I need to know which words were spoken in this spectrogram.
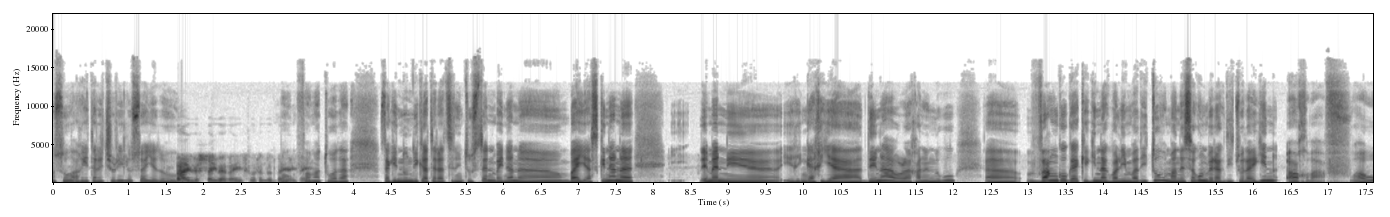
duzu argitaletxori lezai edo? Bai, lezai, bai, bai, ezagutzen dut, bai. Oh, bai. Famatua da, zagin nundik ateratzen dituzten, baina, uh, bai, azkenean, uh, hemen e, iringarria dena, hori janen dugu, uh, Van Gogek eginak balin baditu, eman dezagun berak dituela egin, hor, ba, wow,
